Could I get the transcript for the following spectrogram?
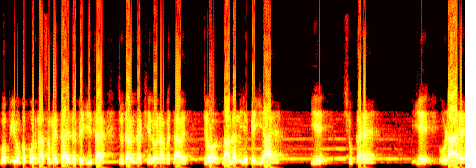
ગોપીઓ બપોરના સમય થાય એટલે ભેગી થાય જુદા જુદા ખેલોના બતાવે જો લાલન ये गैया है ये शुक है ये घोड़ा है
